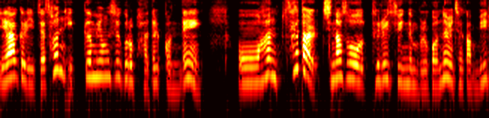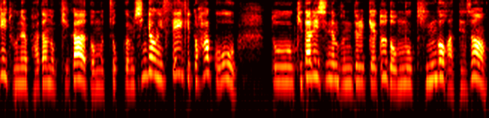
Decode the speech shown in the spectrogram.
예약을 이제 선 입금 형식으로 받을 건데, 어, 한 세 달 지나서 드릴 수 있는 물건을 제가 미리 돈을 받아놓기가 너무 조금 신경이 쓰이기도 하고, 또 기다리시는 분들께도 너무 긴 것 같아서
